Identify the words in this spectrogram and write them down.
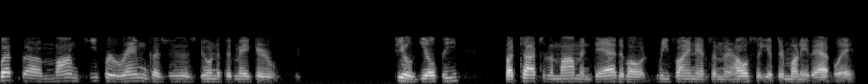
let the mom keep her ring because she's just doing it to make her feel guilty. But talk to the mom and dad about refinancing their house to get their money that way.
